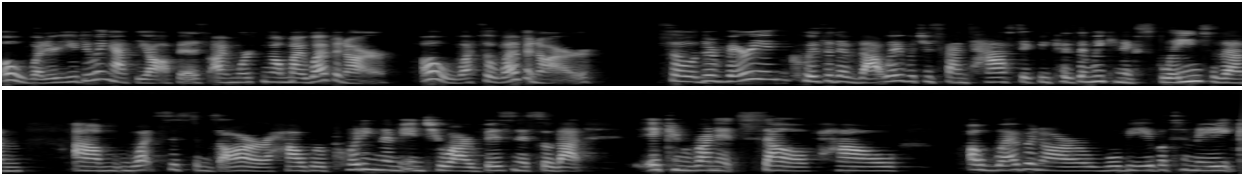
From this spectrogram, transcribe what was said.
Oh, what are you doing at the office? I'm working on my webinar. Oh, what's a webinar? So they're very inquisitive that way, which is fantastic because then we can explain to them um, what systems are, how we're putting them into our business so that it can run itself, how a webinar will be able to make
